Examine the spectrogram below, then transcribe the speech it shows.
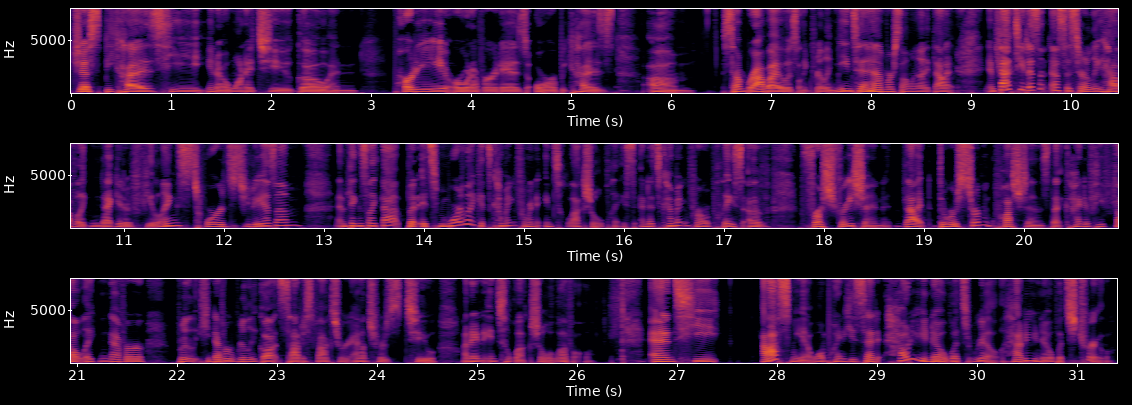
just because he, you know, wanted to go and party or whatever it is, or because um, some rabbi was like really mean to him or something like that. In fact, he doesn't necessarily have like negative feelings towards Judaism and things like that, but it's more like it's coming from an intellectual place and it's coming from a place of frustration that there were certain questions that kind of he felt like never really he never really got satisfactory answers to on an intellectual level. And he asked me at one point, he said, How do you know what's real? How do you know what's true?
